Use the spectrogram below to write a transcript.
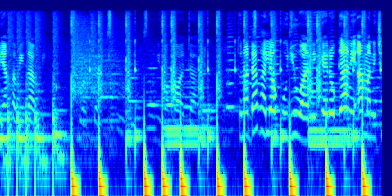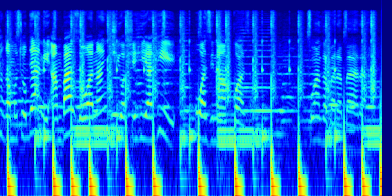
miaka mingapi? Tunataka leo kujua ni kero gani ama ni changamoto gani ambazo wananchi wa shehia hii huwa zinawakwaza. Kwanza barabara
